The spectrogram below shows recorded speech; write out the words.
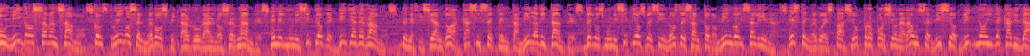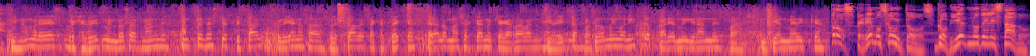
Unidos avanzamos. Construimos el nuevo Hospital Rural Los Hernández en el municipio de Villa de Ramos, beneficiando a casi 70 mil habitantes de los municipios vecinos de Santo Domingo y Salinas. Este nuevo espacio proporcionará un servicio digno y de calidad. Mi nombre es Jorge Luis Mendoza Hernández. Antes de este hospital acudíamos al estado de Zacatecas. Era lo más cercano que agarraban. Y ahorita pues todo muy bonito, áreas muy grandes para atención médica. Prosperemos juntos. Gobierno del Estado.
